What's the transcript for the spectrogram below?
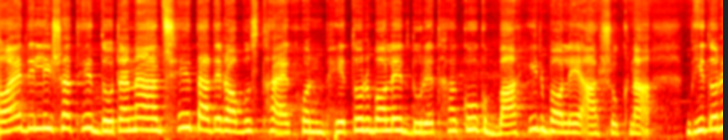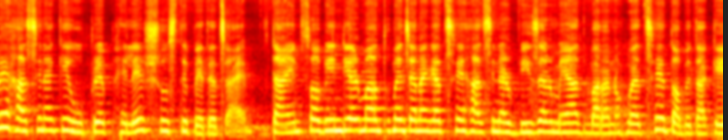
নয়াদিল্লির সাথে দোটানা আছে, তাদের অবস্থা এখন ভেতর বলে দূরে থাকুক, বাহির বলে আসুক না। ভিতরে হাসিনাকে উপড়ে ফেলে স্বস্তি পেতে চায়। টাইমস অব ইন্ডিয়ার মাধ্যমে জানা গেছে, হাসিনার ভিসার মেয়াদ বাড়ানো হয়েছে, তবে তাকে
